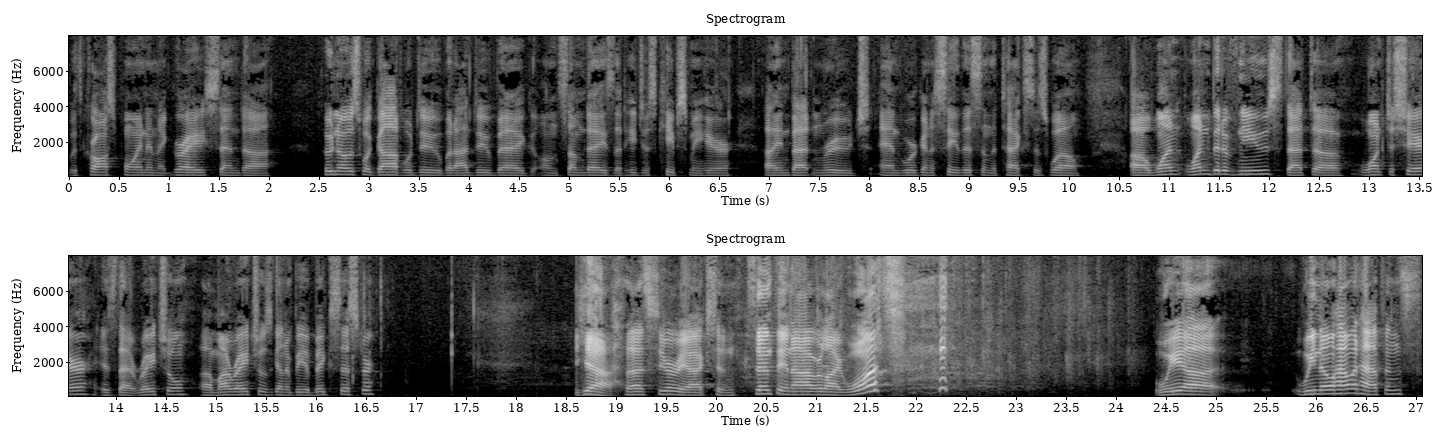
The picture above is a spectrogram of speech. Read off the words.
with Crosspoint and at Grace, and uh, who knows what God will do. But I do beg on some days that He just keeps me here uh, in Baton Rouge, and we're going to see this in the text as well. Uh, one one bit of news that I uh, want to share is that Rachel, my Rachel, is going to be a big sister. Yeah, that's your reaction. Cynthia and I were like, "What?" we uh, we know how it happens,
